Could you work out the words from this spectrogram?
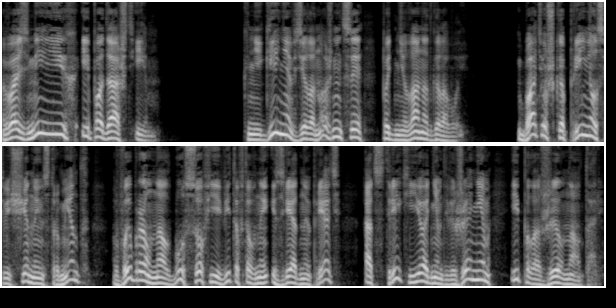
«Возьми их и подашь им». Княгиня взяла ножницы, подняла над головой. Батюшка принял священный инструмент, выбрал на лбу Софьи Витовтовны изрядную прядь, отстриг ее одним движением и положил на алтарь.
